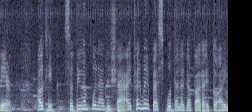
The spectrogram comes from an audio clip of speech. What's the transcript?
There. Okay, so tingnan po natin siya. I tried my best po talaga para ito ay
